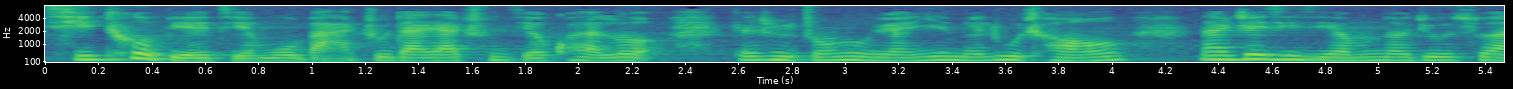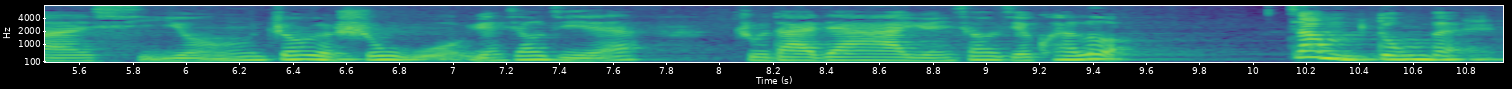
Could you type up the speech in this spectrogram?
期特别节目吧。祝大家春节快乐！但是种种原因没录成。那这期节目呢，就算喜迎正月十五元宵节，祝大家元宵节快乐！在我们东北，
